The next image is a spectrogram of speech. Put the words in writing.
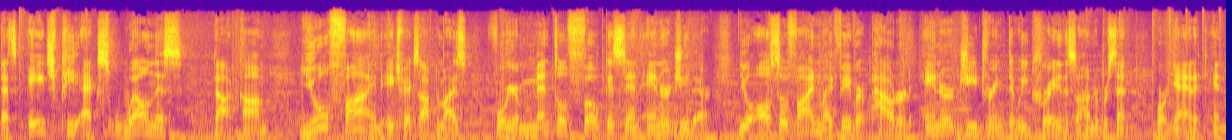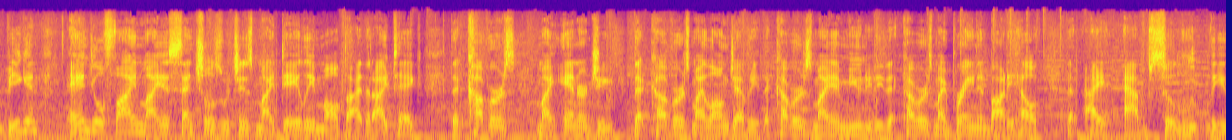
That's hpxwellness.com. You'll find HPX Optimized for your mental focus and energy there. You'll also find my favorite powdered energy drink that we created that's 100% organic and vegan. And you'll find my essentials, which is my daily multi that I take that covers my energy, that covers my longevity, that covers my immunity, that covers my brain and body health that I absolutely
